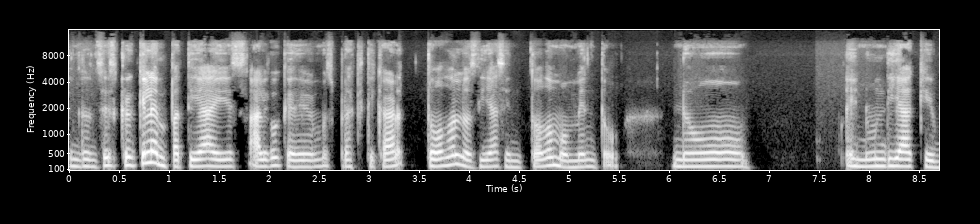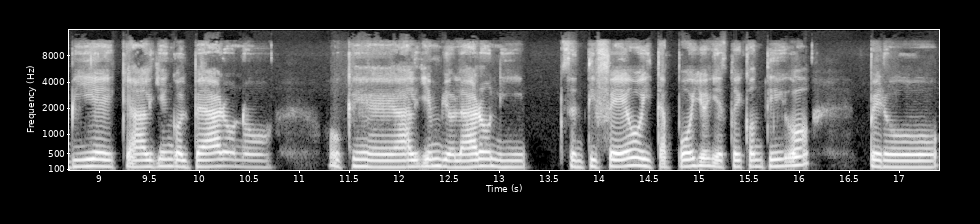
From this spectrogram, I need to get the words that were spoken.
Entonces, creo que la empatía es algo que debemos practicar todos los días, en todo momento, no en un día que vi que a alguien golpearon o, o que a alguien violaron y sentí feo y te apoyo y estoy contigo, pero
